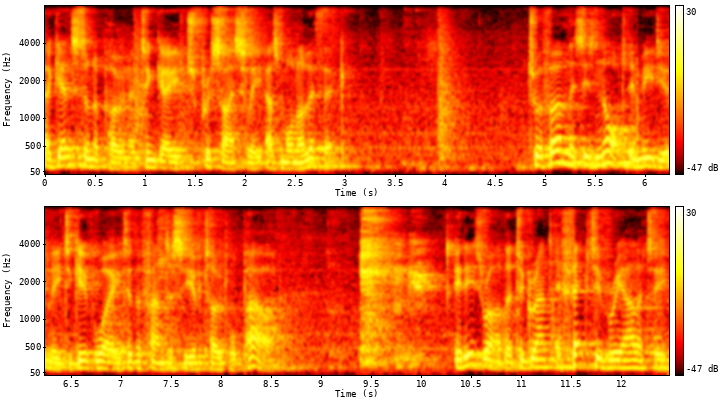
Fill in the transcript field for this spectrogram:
against an opponent engaged precisely as monolithic. To affirm this is not immediately to give way to the fantasy of total power. It is rather to grant effective reality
